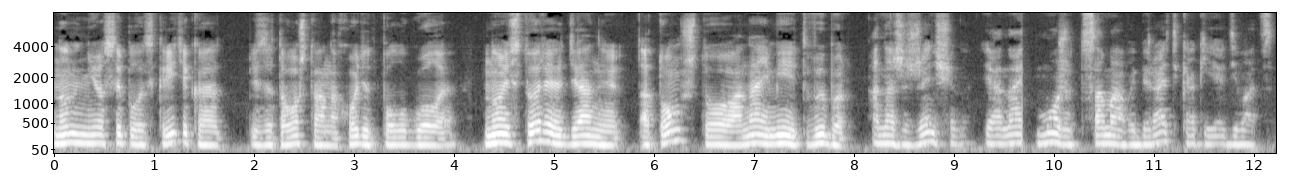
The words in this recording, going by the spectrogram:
но на нее сыпалась критика из-за того, что она ходит полуголая. Но история Дианы о том, что она имеет выбор. Она же женщина, и она может сама выбирать, как ей одеваться.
